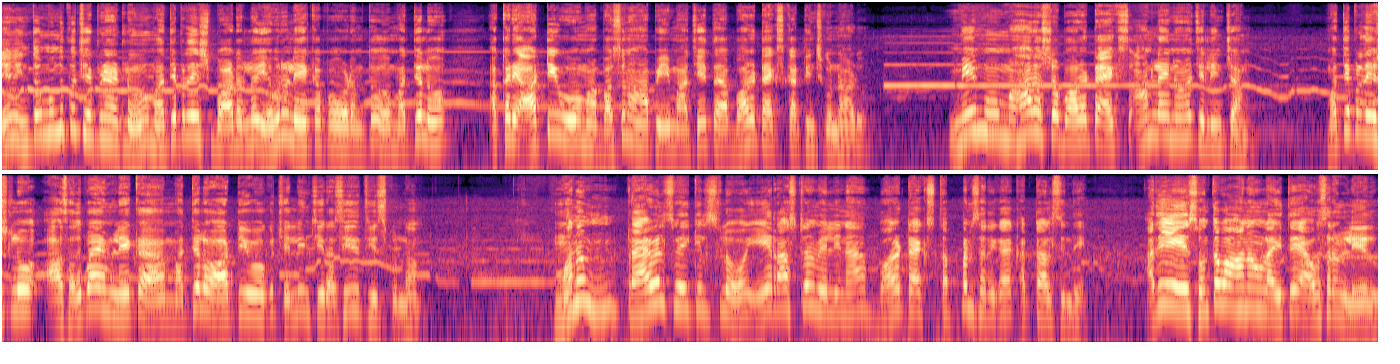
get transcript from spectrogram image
నేను ఇంతకు ముందుకు చెప్పినట్లు మధ్యప్రదేశ్ బార్డర్లో ఎవరూ లేకపోవడంతో మధ్యలో అక్కడి ఆర్టీఓ మా బస్సును ఆపి మా చేత బార్డర్ ట్యాక్స్ కట్టించుకున్నాడు. మేము మహారాష్ట్ర బార్డర్ ట్యాక్స్ ఆన్లైన్లోనే చెల్లించాం. మధ్యప్రదేశ్లో ఆ సదుపాయం లేక మధ్యలో ఆర్టీఓకు చెల్లించి రసీదు తీసుకున్నాం. మనం ట్రావెల్స్ వెహికల్స్లో ఏ రాష్ట్రం వెళ్ళినా బార్డర్ ట్యాక్స్ తప్పనిసరిగా కట్టాల్సిందే. అదే సొంత వాహనంలో అయితే అవసరం లేదు.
